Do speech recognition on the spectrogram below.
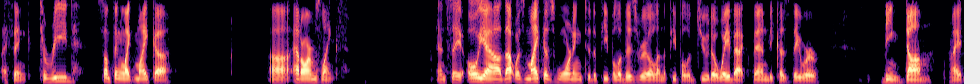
I think, to read something like Micah uh, at arm's length and say, oh, yeah, that was Micah's warning to the people of Israel and the people of Judah way back then because they were being dumb, right?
